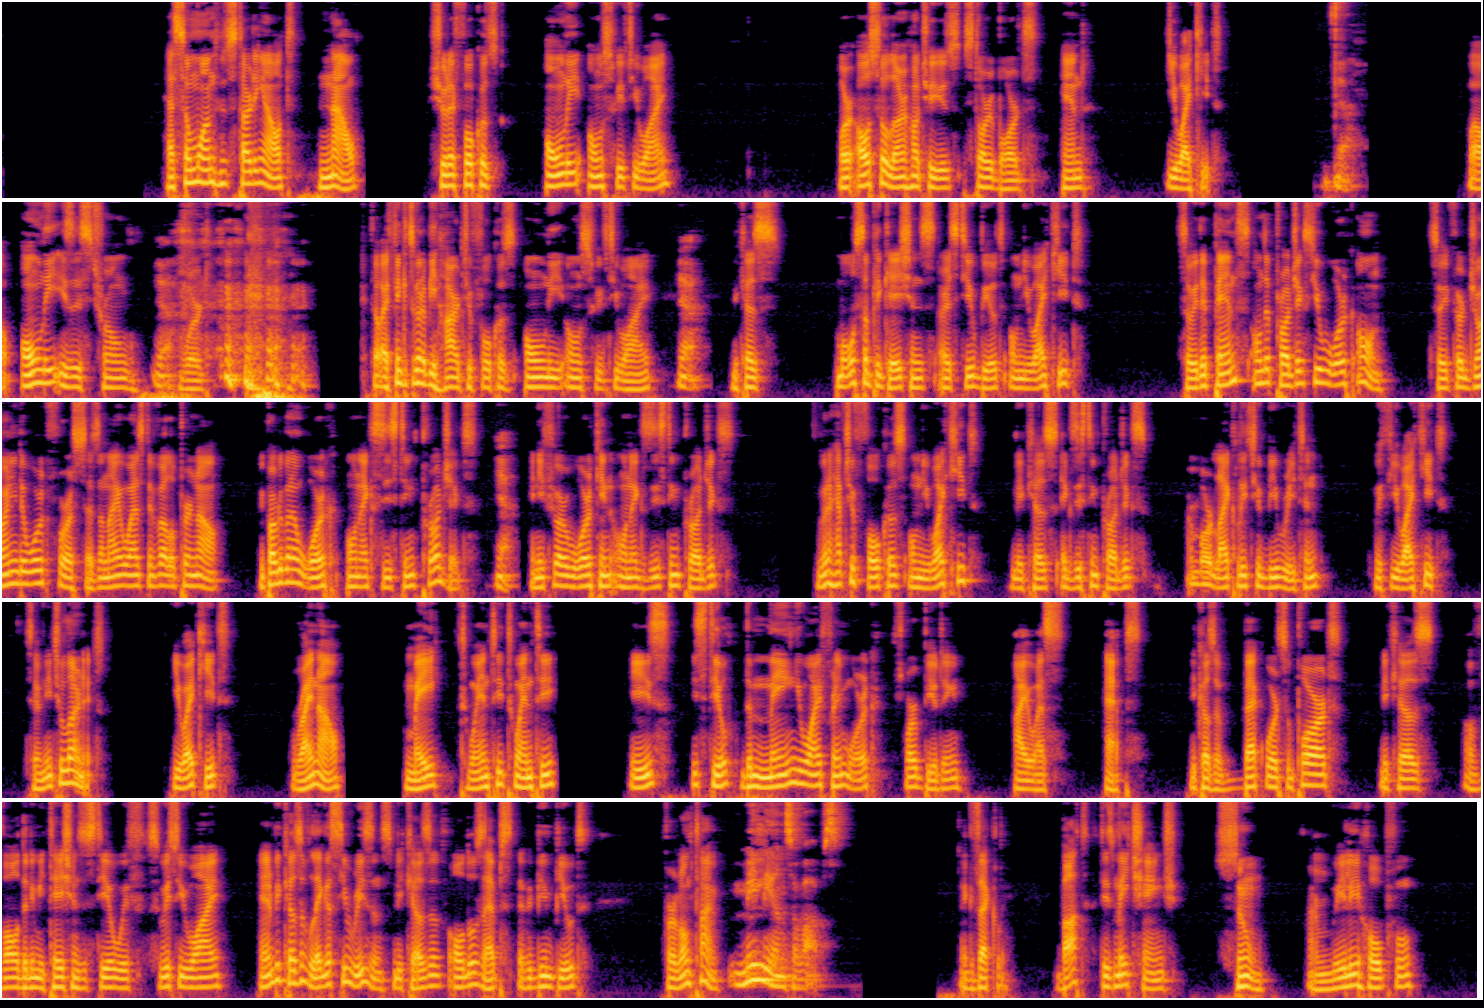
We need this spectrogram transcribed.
As someone who's starting out now, should I focus only on SwiftUI or also learn how to use storyboards and UIKit? Yeah. Well, only is a strong Yeah. word. So I think it's going to be hard to focus only on SwiftUI yeah. because most applications are still built on UIKit. So it depends on the projects you work on. So if you're joining the workforce as an iOS developer now, you're probably going to work on existing projects. Yeah. And if you are working on existing projects, you're going to have to focus on UIKit because existing projects are more likely to be written with UIKit. So you need to learn it. UIKit, right now, May 2020, is, is still the main UI framework for building iOS apps. Because of backward support, because of all the limitations still with Swift UI, and because of legacy reasons, because of all those apps that have been built for a long time. Millions of apps. Exactly. But this may change soon. I'm really hopeful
